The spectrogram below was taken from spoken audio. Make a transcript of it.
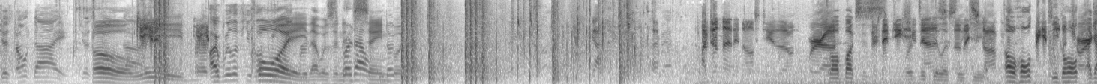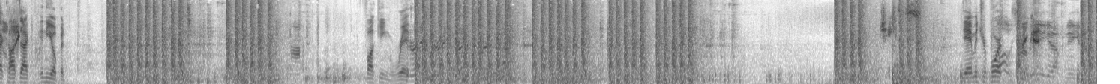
Just don't die. Just don't die. Holy I will if you love me. boy, Viper. that was an Spread insane Undo. push. I've done that in Oz too, though. Where uh, 12 bucks is there's MG shooting at us, and ridiculously cheap. Oh, hold. We get Deagle, hold. I got something. contact in the open. Fucking rip. Jesus. Damage report. Oh, shit, we Okay. need to get up. We need to get up.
